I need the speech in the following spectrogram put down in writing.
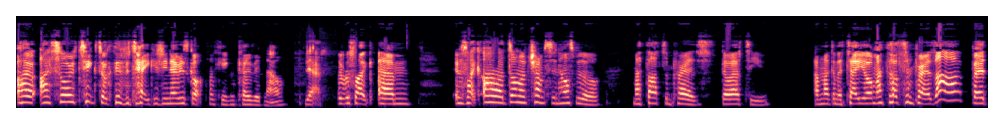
I, I saw a TikTok the other day because you know he's got fucking COVID now. Yeah, It was like, um, it was like, oh, Donald Trump's in hospital. My thoughts and prayers go out to you. I'm not going to tell you what my thoughts and prayers are, but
